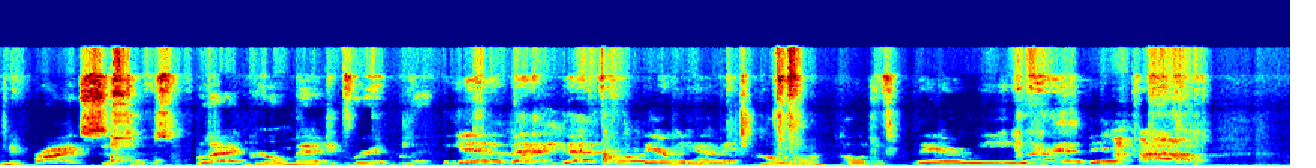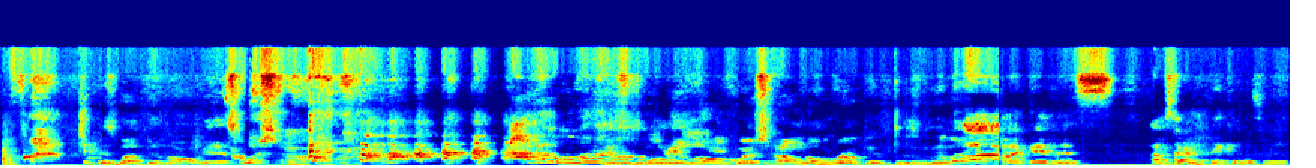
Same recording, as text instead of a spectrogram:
With McBride Sisters, Black Girl Magic, Red Black. yeah, that that there we have it. Hold on. Hold on. There we have it. This about to be a long ass question. Oh, I don't This is gonna be a long question. I don't know who wrote this, but this is gonna be a long. Oh my goodness. I'm starting to think it was me.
